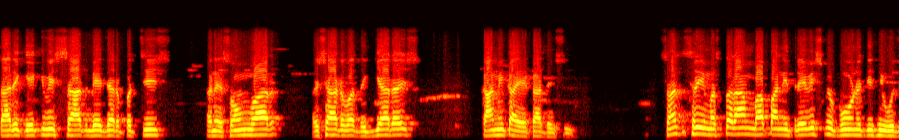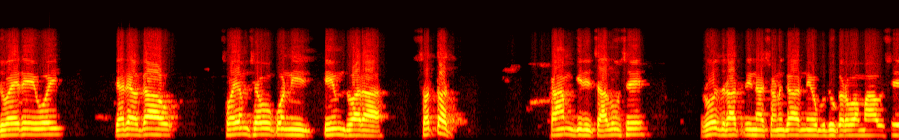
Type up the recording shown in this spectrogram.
તારીખ એકવીસ સાત બે હજાર પચીસ અને સોમવાર અષાઢ વદ અગિયારસ કામિકા એકાદશી. સંત શ્રી મસ્તરામ બાપાની ત્રેવીસમી પૂર્ણતિથિ ઉજવાઈ રહી હોય, ત્યારે અગાઉ સ્વયંસેવકોની ટીમ દ્વારા સતત કામગીરી ચાલુ છે. રોજ રાત્રિના શણગાર ને એવું બધું કરવામાં આવશે.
